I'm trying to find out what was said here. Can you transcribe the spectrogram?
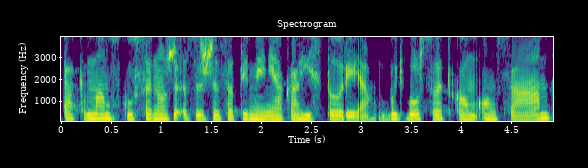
tak mám skúsenosť, že, že za tým je nejaká história. Buď bol svetkom on sám,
